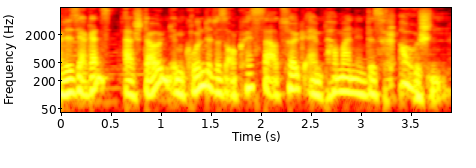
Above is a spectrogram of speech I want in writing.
Und das ist ja ganz erstaunlich. Im Grunde, das Orchester erzeugt ein permanentes Rauschen.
